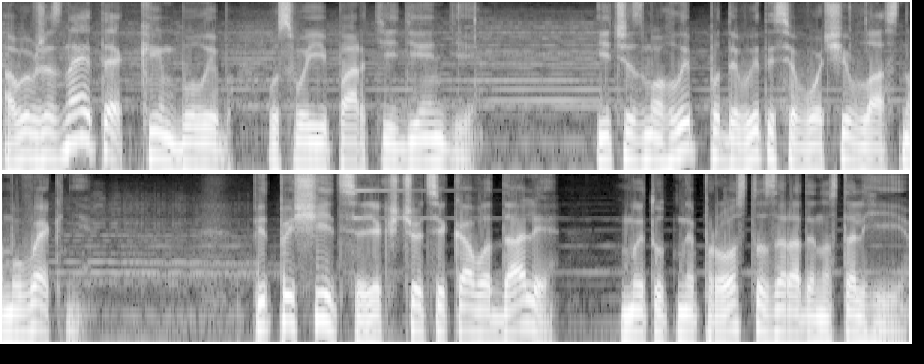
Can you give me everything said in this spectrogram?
А ви вже знаєте, ким були б у своїй партії D&D? І чи змогли б подивитися в очі власному векні? Підпишіться, якщо цікаво далі, ми тут не просто заради ностальгії.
